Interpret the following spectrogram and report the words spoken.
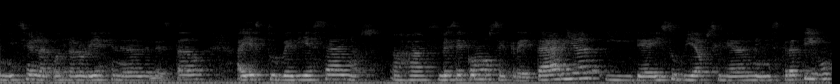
inicio en la Contraloría General del Estado. Ahí estuve 10 años. Ajá, sí. Empecé como secretaria y de ahí subí a auxiliar administrativo.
